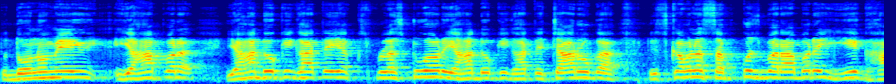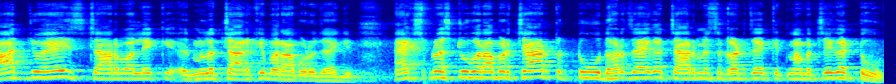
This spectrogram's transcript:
तो दोनों में यहाँ पर, यहाँ दो की घाते एक्स प्लस टू और यहाँ दो की घाते चार होगा। तो इसका मतलब सब कुछ बराबर है। ये घात जो है, इस चार वाले के मतलब चार के बराबर हो जाएगी। एक्स प्लस टू बराबर चार तो टू उधर जाएगा। चार में से घट जाएगा, कितना बचेगा? टू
